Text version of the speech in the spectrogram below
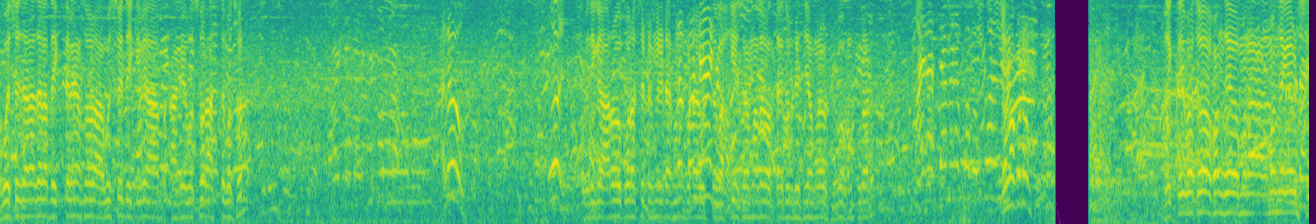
অবশ্যই যারা যারা দেখতে নেই অবশ্যই দেখবে আগে বছর, আসছে বছর। ওইদিকে আরও উপর আছে টুঙ্গরিটা এখন পুরো উঠতে বাকি আছে, আমাদের অর্ধেক দূর উঠেছি আমরা উঠবো এখন পুরাটা চলো কোনো দেখতেই পাচ্ছ, এখন যে আমরা এমন জায়গায় উঠছি।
